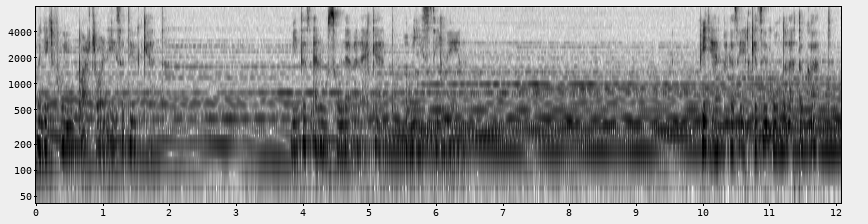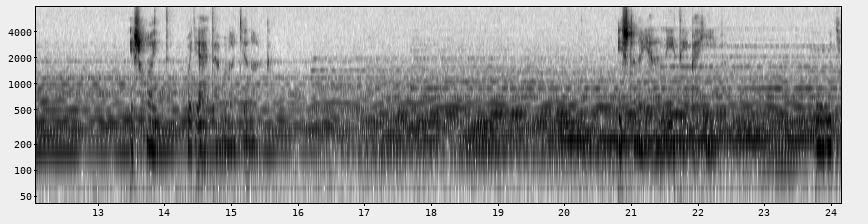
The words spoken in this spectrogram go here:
hogy egy folyópartról nézed őket, mint az elúszó leveleket a víz színén. Figyeld meg az érkező gondolatokat, és hagyd, hogy eltávolodjanak. Isten a jelenlétébe hív, úgy,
